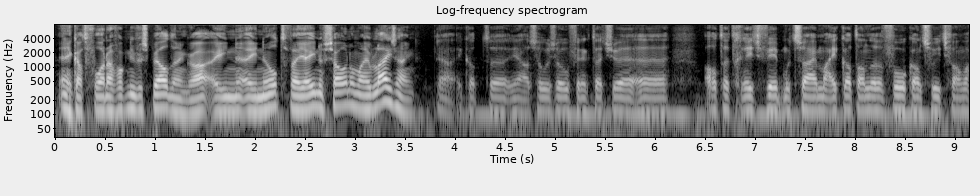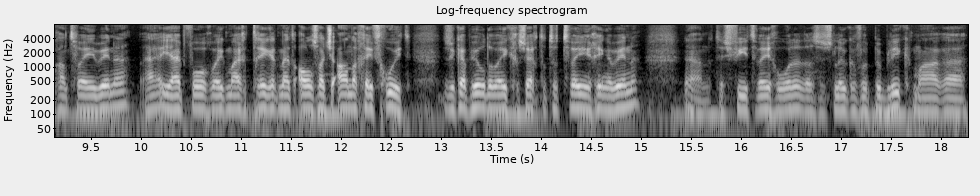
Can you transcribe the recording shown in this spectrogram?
En ik had vooraf ook niet voorspeld. Denk ik, 1-0, 2-1 of zo, dan mag je blij zijn. Ja, ik had, uh, ja, sowieso vind ik dat je uh, altijd gereserveerd moet zijn. Maar ik had aan de voorkant zoiets van, we gaan 2 winnen. Hè? Jij hebt vorige week mij getriggerd met alles wat je aandacht geeft groeit. Dus ik heb heel de week gezegd dat we 2 gingen winnen. Ja, dat is 4-2 geworden. Dat is leuker voor het publiek. Maar uh,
